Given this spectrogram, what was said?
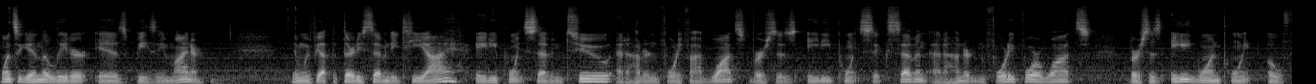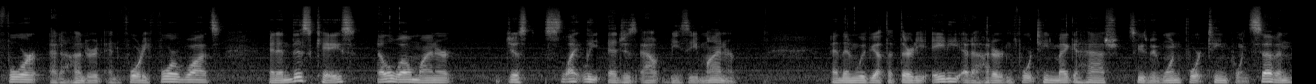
Once again, the leader is BZ Miner. Then we've got the 3070 Ti, 80.72 at 145 watts versus 80.67 at 144 watts versus 81.04 at 144 watts and in this case, LOL Miner just slightly edges out BZ Miner. And then we've got the 3080 at 114 megahash, excuse me, 114.7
